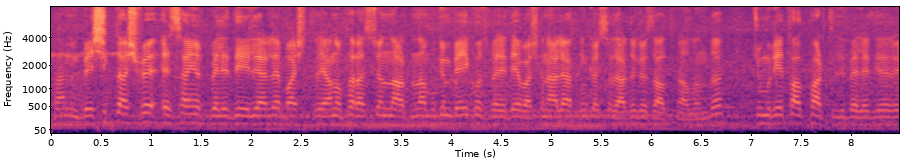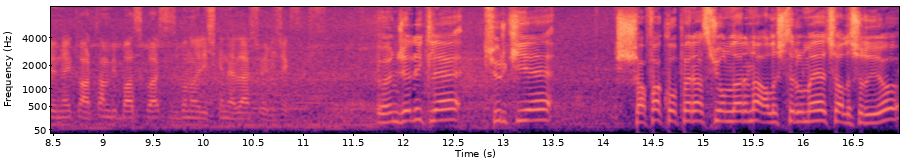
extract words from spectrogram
Efendim Beşiktaş ve Esenyurt belediyelerle başlayan operasyonun ardından bugün Beykoz Belediye Başkanı Alaaddin Köseler de gözaltına alındı. Cumhuriyet Halk Partili belediyelere yönelik artan bir baskı var. Siz buna ilişkin neler söyleyeceksiniz? Öncelikle Türkiye şafak operasyonlarına alıştırılmaya çalışılıyor.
